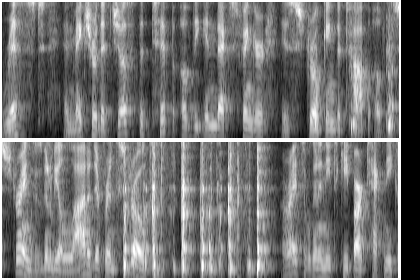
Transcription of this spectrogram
wrist and make sure that just the tip of the index finger is stroking the top of the strings. There's gonna be a lot of different strokes right, so we're going to need to keep our technique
